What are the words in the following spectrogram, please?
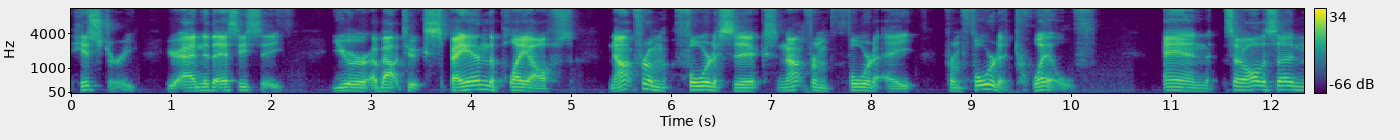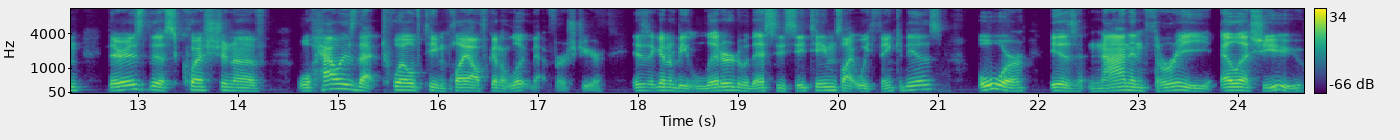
history. You're adding to the SEC. You're about to expand the playoffs, not from four to six, not from four to eight, from four to twelve. And so all of a sudden, there is this question of, well, how is that 12 team playoff going to look that first year? Is it going to be littered with SEC teams like we think it is? Or is nine and three LSU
